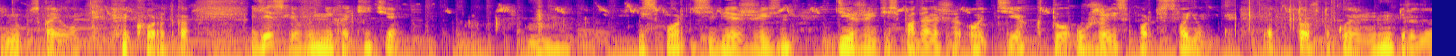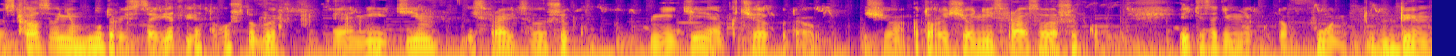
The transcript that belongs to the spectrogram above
и не упускай его. Коротко. Если вы не хотите испортить себе жизнь держитесь подальше от тех кто уже испортил свою. Это тоже такое мудрое высказывание мудрый совет для того чтобы э, не идти исправить свою ошибку. Не идти к человеку который еще который еще не исправил свою ошибку. Видите сзади меня какой-то фон дым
